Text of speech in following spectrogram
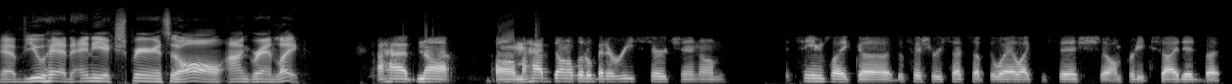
Have you had any experience at all on Grand Lake? I have not. Um, I have done a little bit of research, and um, it seems like uh, the fishery sets up the way I like to fish, so I'm pretty excited. But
